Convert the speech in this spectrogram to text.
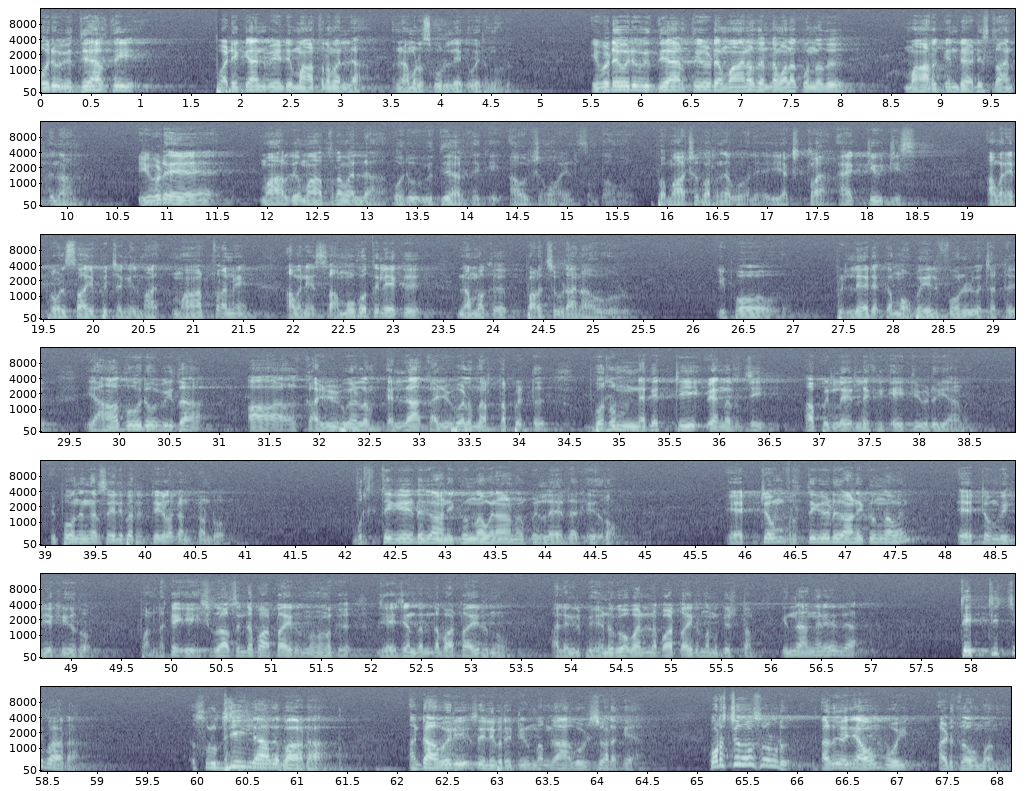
ഒരു വിദ്യാർത്ഥി പഠിക്കാൻ വേണ്ടി മാത്രമല്ല നമ്മൾ സ്കൂളിലേക്ക് വരുന്നത്. ഇവിടെ ഒരു വിദ്യാർത്ഥിയുടെ മാനദണ്ഡം അളക്കുന്നത് മാർക്കിന്റെ അടിസ്ഥാനത്തിനാണ്. ഇവിടെ മാർക്ക് മാത്രമല്ല ഒരു വിദ്യാർത്ഥിക്ക് ആവശ്യമായ സംഭവങ്ങൾ. ഇപ്പോൾ മാഷ് പറഞ്ഞ പോലെ ഈ എക്സ്ട്രാ ആക്ടിവിറ്റീസ് അവനെ പ്രോത്സാഹിപ്പിച്ചെങ്കിൽ മാത്രമേ അവനെ സമൂഹത്തിലേക്ക് നമുക്ക് പടച്ചുവിടാനാവുകയുള്ളൂ. ഇപ്പോൾ പിള്ളേരൊക്കെ മൊബൈൽ ഫോണിൽ വെച്ചിട്ട് യാതൊരുവിധ കഴിവുകളും എല്ലാ കഴിവുകളും നഷ്ടപ്പെട്ട് വെറും നെഗറ്റീവ് എനർജി ആ പിള്ളേരിലേക്ക് കയറ്റി വിടുകയാണ് ഇപ്പോൾ നിങ്ങൾ സെലിബ്രിറ്റികളെ കണ്ടിട്ടുണ്ടോ? വൃത്തികേട് കാണിക്കുന്നവനാണ് പിള്ളേരുടെ ഹീറോ. ഏറ്റവും വൃത്തികേട് കാണിക്കുന്നവൻ ഏറ്റവും വലിയ ഹീറോ. പണ്ടൊക്കെ യേശുദാസിന്റെ പാട്ടായിരുന്നു നമുക്ക് ജയചന്ദ്രന്റെ പാട്ടായിരുന്നു അല്ലെങ്കിൽ വേണുഗോപാലിന്റെ പാട്ടായിരുന്നു നമുക്കിഷ്ടം. ഇന്ന് അങ്ങനെയല്ല. തെറ്റിച്ച് പാടാം. ശ്രുതിയില്ലാതെ പാടാം. എന്നിട്ട് അവർ സെലിബ്രിറ്റി എന്ന് പറഞ്ഞ് ആഘോഷിച്ച് അടക്കുക കുറച്ച് ദിവസമുള്ളൂ അത് കഴിഞ്ഞ് അവൻ പോയി അടുത്തവൻ വന്നു.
